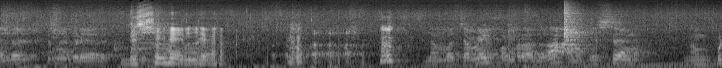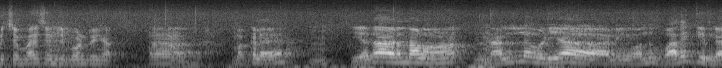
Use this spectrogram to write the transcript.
எந்த டிஷ்ஷுமே கிடையாது. டிஷ்ஷுமே இல்லையா? நம்ம சமையல் பண்ணுறது தான் அதிசயம் நமக்கு பிடிச்ச மாதிரி செஞ்சு பண்ணுறீங்க மக்களே எதா இருந்தாலும் நல்லபடியாக நீங்கள் வந்து வதக்கிருங்க.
